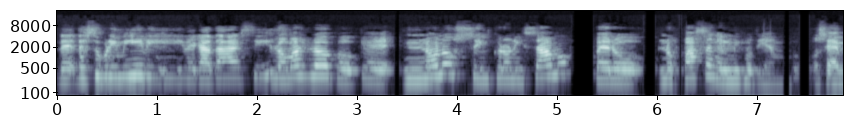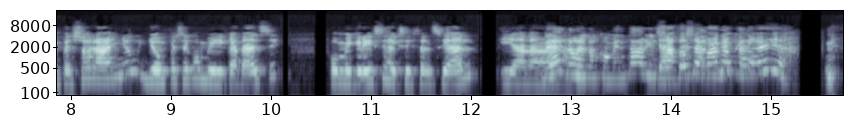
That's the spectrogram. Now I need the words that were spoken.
de, de suprimir y, y de catarsis. Lo más loco que no nos sincronizamos, pero nos pasa en el mismo tiempo. O sea, empezó el año, yo empecé con mi catarsis, con mi crisis existencial y a la Véanos en los comentarios. y a las dos semanas vino ella.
